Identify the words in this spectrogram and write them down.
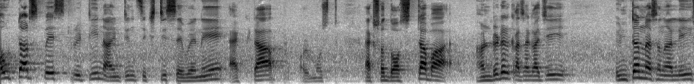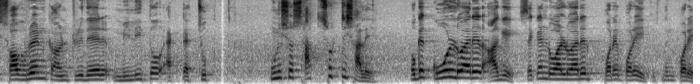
outer space treaty nineteen sixty সেভেনে একটা অলমোস্ট একশো দশটা বা হান্ড্রেডের কাছাকাছি ইন্টারন্যাশনালি সভরেন কান্ট্রিদের মিলিত একটা চুক্তি। উনিশশো সাতষট্টি সালে, ওকে কোল্ড ওয়ারের আগে সেকেন্ড ওয়ার্ল্ড ওয়ারের পরে পরে, কিছুদিন পরে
